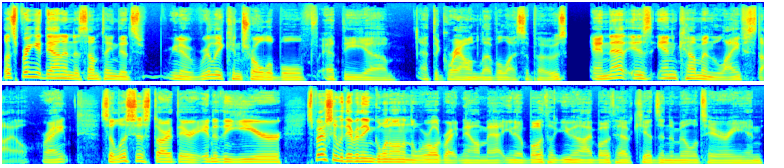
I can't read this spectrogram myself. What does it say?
let's bring it down into something that's you know really controllable at the uh, at the ground level, I suppose and that is income and lifestyle, right? So let's just start there. End of the year, especially with everything going on in the world right now, Matt. You know, both of you and I both have kids in the military, and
